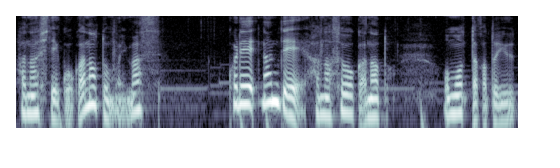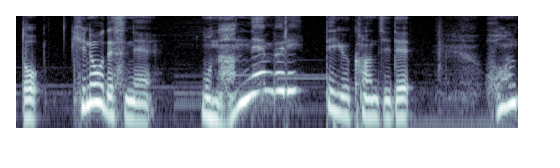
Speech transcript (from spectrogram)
話していこうかなと思います。これなんで話そうかなと思ったかというと昨日ですねもう何年ぶりっていう感じで本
